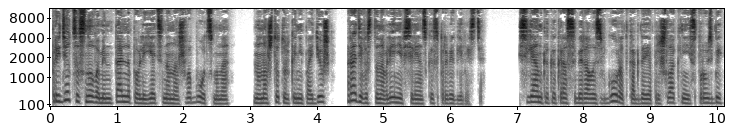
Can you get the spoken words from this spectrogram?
Придется снова ментально повлиять на нашего боцмана, но на что только не пойдешь ради восстановления вселенской справедливости. Селянка как раз собиралась в город, когда я пришла к ней с просьбой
